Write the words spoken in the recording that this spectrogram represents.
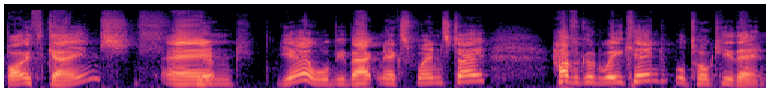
both games, and yeah, we'll be back next Wednesday. Have a good weekend. We'll talk to you then.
